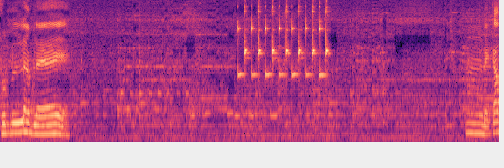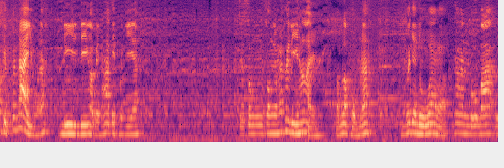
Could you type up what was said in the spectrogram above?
ชุดมันเริ่มเลย ดเก้าสิบก็ได้อยู่นะ ดีดีกว่าเบ็ดห้าสิบเมื่อกี้นะแต่ทรงทรงยังไม่ค่อยดีเท่าไหร่สำหรับผมนะผมก็จะดูว่าแบบถ้ามันโบบะไ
